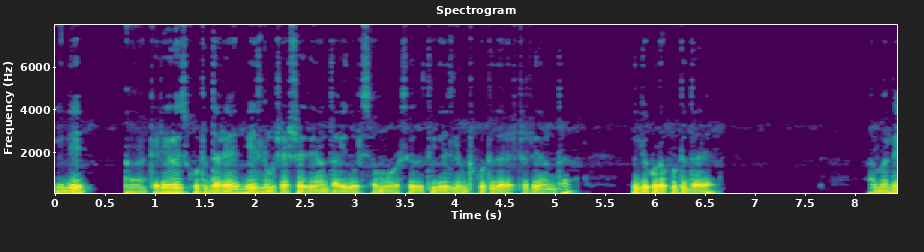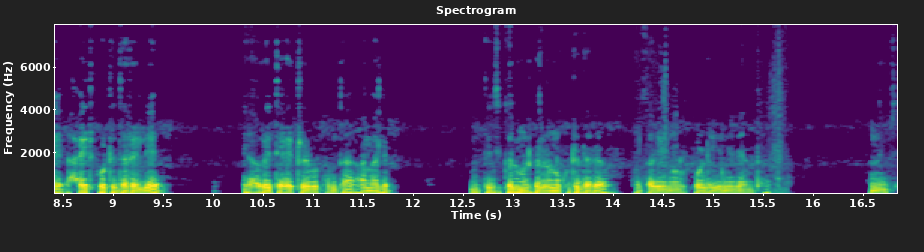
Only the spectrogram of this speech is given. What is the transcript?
ಇಲ್ಲಿ ಕೆಟಗರೈಸ್ ಕೊಟ್ಟಿದ್ದಾರೆ ಏಜ್ ಲಿಮಿಟ್ ಎಷ್ಟಿದೆ ಅಂತ, ಐದು ವರ್ಷ, ಮೂರು ವರ್ಷ ರೀತಿ ಏಜ್ ಲಿಮಿಟ್ ಕೊಟ್ಟಿದ್ದಾರೆ ಎಷ್ಟಿದೆ ಅಂತ ಇಲ್ಲಿ ಕೂಡ ಕೊಟ್ಟಿದ್ದಾರೆ. ಆಮೇಲೆ ಹೈಟ್ ಕೊಟ್ಟಿದ್ದಾರೆ ಇಲ್ಲಿ, ಯಾವ ರೀತಿ ಹೈಟ್ ಇರಬೇಕಂತ, ಆಮೇಲೆ ಫಿಸಿಕಲ್ ಮೆಡಿಕಲನ್ನು ಕೊಟ್ಟಿದ್ದಾರೆ. ಸರಿ ನೋಡ್ಕೊಳ್ಳಿ ಏನಿದೆ ಅಂತ. ಒಂದು ನಿಮಿಷ.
